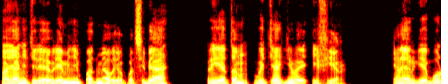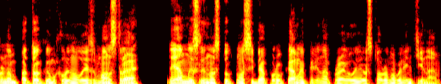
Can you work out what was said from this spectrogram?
но я, не теряя времени, подмял ее под себя, при этом вытягивая эфир. Энергия бурным потоком хлынула из монстра, но я мысленно стукнул себя по рукам и перенаправил ее в сторону Валентина.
